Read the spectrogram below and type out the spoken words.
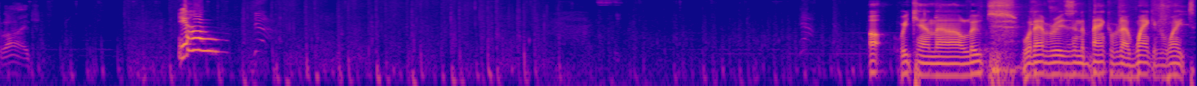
bride. Yo! Oh, we can uh, loot whatever is in the back of that wagon. Wait.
